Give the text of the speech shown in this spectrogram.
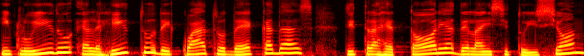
incluído el rito de quatro décadas de trajetória de la instituição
